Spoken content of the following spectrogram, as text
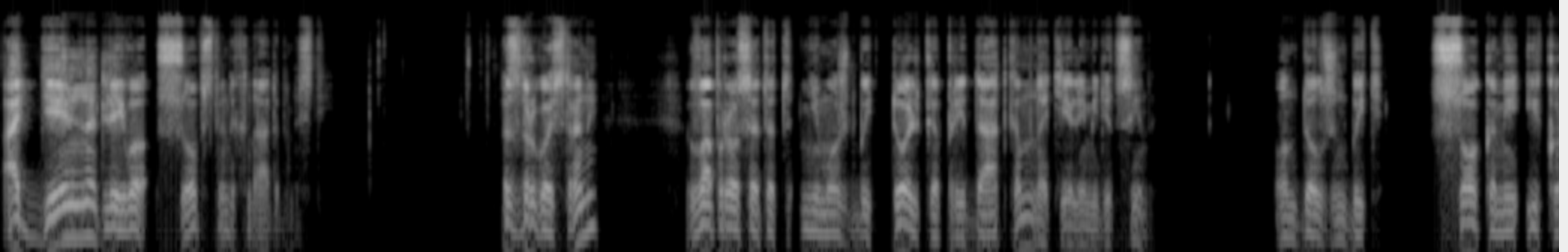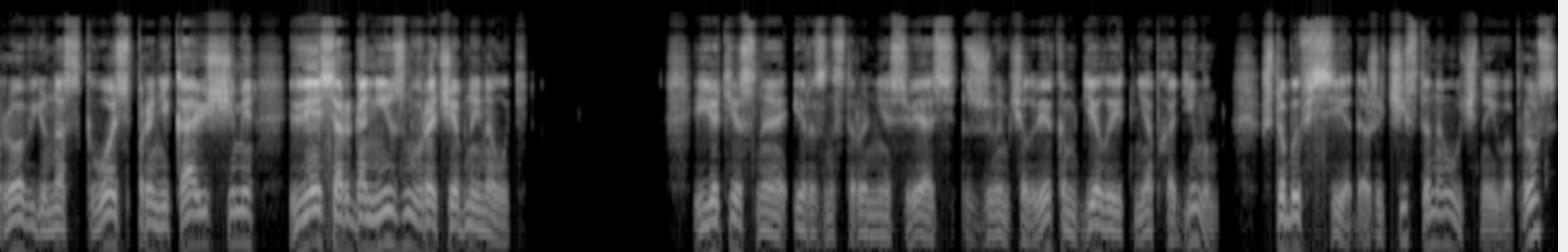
отдельно для его собственных надобностей. С другой стороны, вопрос этот не может быть только придатком на теле медицины. Он должен быть соками и кровью насквозь проникающими весь организм врачебной науки. Ее тесная и разносторонняя связь с живым человеком делает необходимым, чтобы все, даже чисто научные вопросы,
